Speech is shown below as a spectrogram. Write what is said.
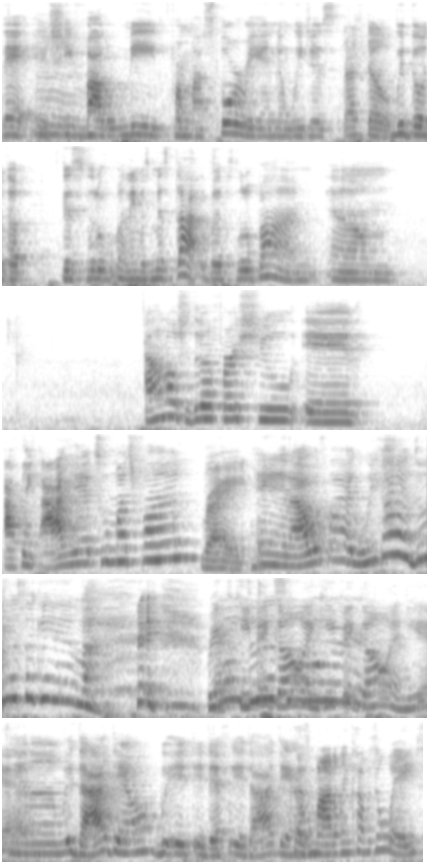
that, and she followed me from my story, and then we just That's dope. we built up this little. Her name was Miss Dot, but this little bond, and um, I don't know. She did her first shoot, and I think I had too much fun, Right. and I was like, "We gotta do this again. We Let's keep it going. Keep it going. Yeah. And um, it died down. We- It, it definitely it died down. Because modeling comes in waves.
